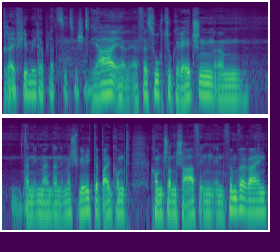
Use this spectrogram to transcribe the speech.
drei, vier Meter Platz dazwischen. Ja, er, er versucht zu grätschen, ähm, dann immer, dann immer schwierig. Der Ball kommt, kommt schon scharf in, in Fünfer rein.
